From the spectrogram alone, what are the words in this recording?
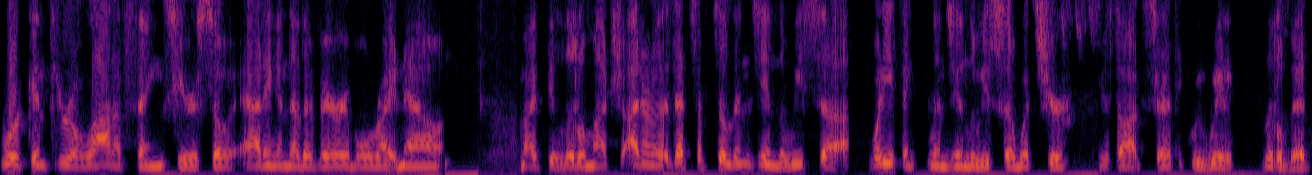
working through a lot of things here. So adding another variable right now might be a little much. I don't know. That's up to Lindsay and Louisa. What do you think, Lindsay and Louisa? What's your your thoughts? I think we wait a little bit.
